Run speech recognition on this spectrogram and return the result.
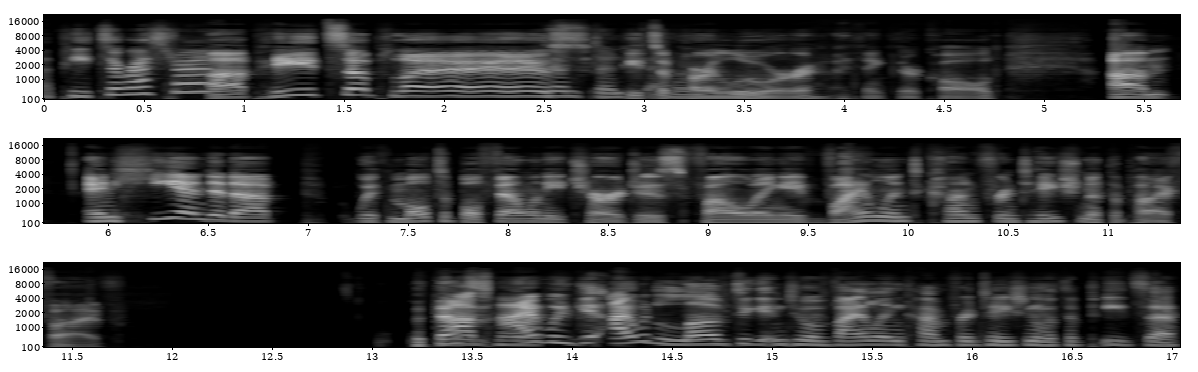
A pizza restaurant? a pizza place, Dun, dun, pizza dun. parlor, I think they're called. Um, and he ended up with multiple felony charges following a violent confrontation at the Pie Five. But that's um, not I would get. I would love to get into a violent confrontation with a pizza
